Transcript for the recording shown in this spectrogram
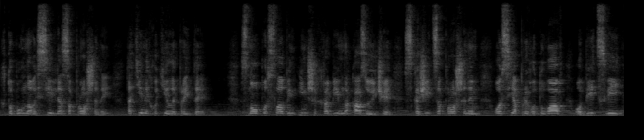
хто був на весілля запрошений, та ті не хотіли прийти. Знов послав він інших рабів, наказуючи: Скажіть запрошеним, ось я приготував обід свій,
